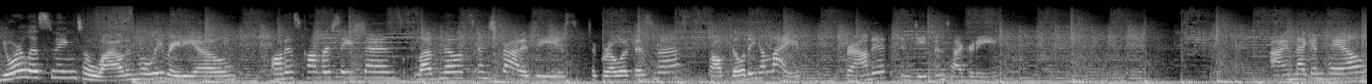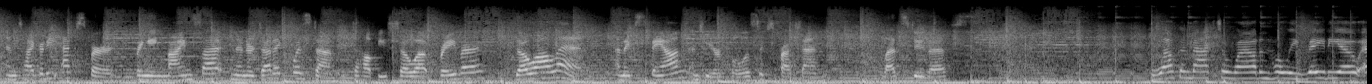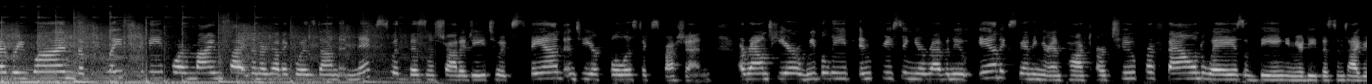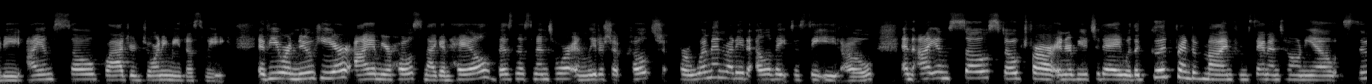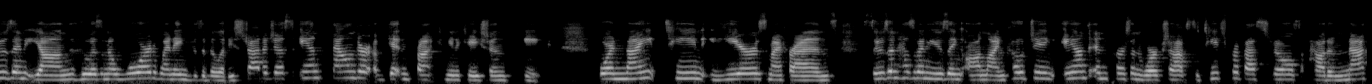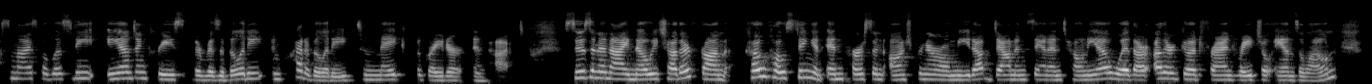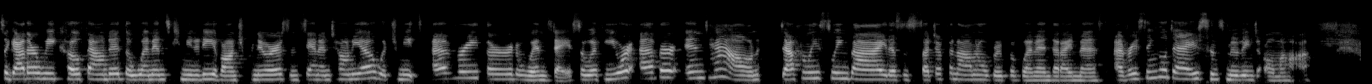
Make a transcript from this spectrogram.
You're listening to Wild and Holy Radio. Honest conversations, love notes, and strategies to grow a business while building a life grounded in deep integrity. I'm Megan Hale, integrity expert, bringing mindset and energetic wisdom to help you show up braver, go all in, and expand into your fullest expression. Let's do this. Welcome back to Wild and Holy Radio, everyone. The place to be for mindset and energetic wisdom mixed with business strategy to expand into your fullest expression. Around here, we believe increasing your revenue and expanding your impact are two profound ways of being in your deepest integrity. I am so glad you're joining me this week. If you are new here, I am your host, Megan Hale, business mentor and leadership coach for women ready to elevate to CEO. And I am so stoked for our interview today with a good friend of mine from San Antonio, Susan Young, who is an award winning visibility strategist and founder of Get in Front Communications, Inc. For 19 years, my friends, Susan has been using online coaching and in person workshops to teach professionals how to maximize publicity and increase their visibility and credibility to make a greater impact. Susan and I know each other from co hosting an in person entrepreneurial meetup down in San Antonio with our other good friend, Rachel Anzalone. Together, we co founded the Women's Community of Entrepreneurs in San Antonio, which meets every third Wednesday. So if you're ever in town, definitely swing by. This is such a phenomenal group of women that I miss every single day since moving to Omaha.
